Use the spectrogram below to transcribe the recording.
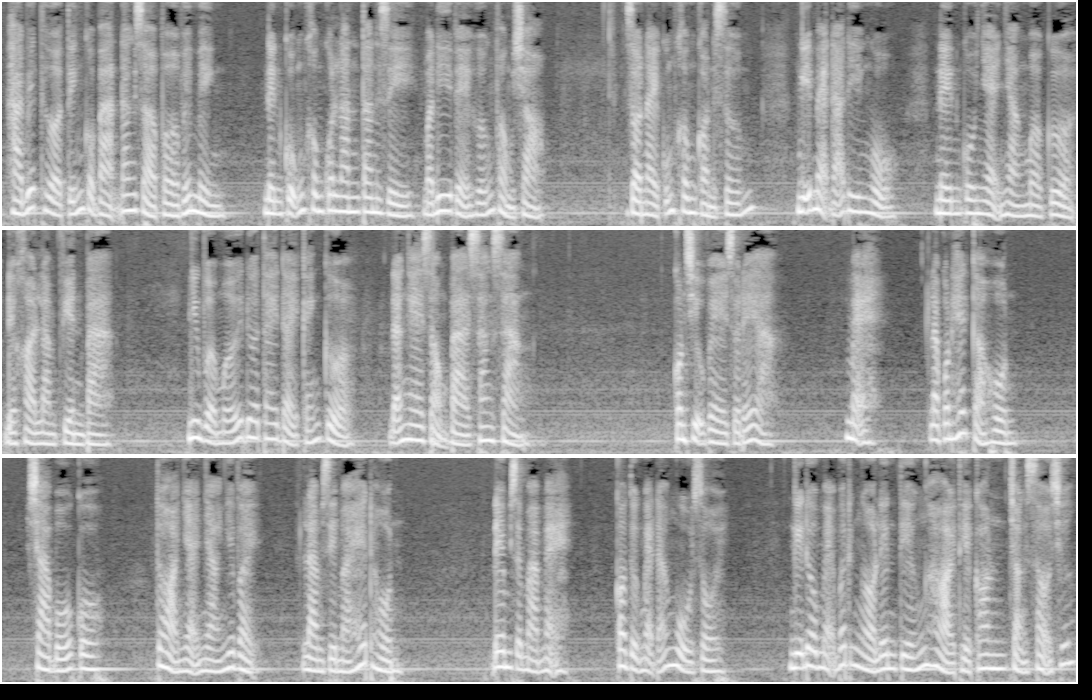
Hà biết thừa tính của bạn đang giả vờ với mình, Nên cũng không có lăn tan gì Mà đi về hướng phòng trọ. Giờ này cũng không còn sớm, Nghĩ mẹ đã đi ngủ nên cô nhẹ nhàng mở cửa để khỏi làm phiền bà. Nhưng vừa mới đưa tay đẩy cánh cửa, Đã nghe giọng bà sang sảng. Con chịu về rồi đấy à? Mẹ, Làm con hết cả hồn. Cha bố cô, Tôi hỏi nhẹ nhàng như vậy, Làm gì mà hết hồn? Đêm rồi mà mẹ, Con tưởng mẹ đã ngủ rồi. Nghĩ đâu mẹ bất ngờ lên tiếng hỏi Thì con chẳng sợ chứ.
